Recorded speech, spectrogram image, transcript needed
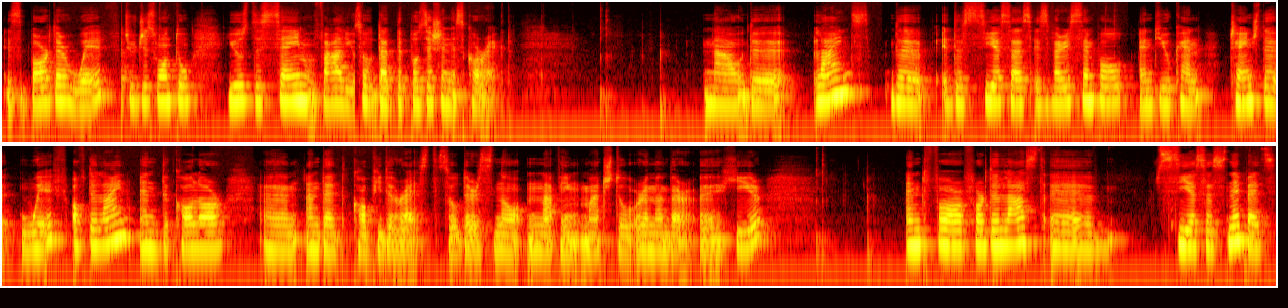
is border width. You just want to use the same value so that the position is correct. Now the lines, the, the CSS is very simple and you can change the width of the line and the color um, and then copy the rest. So there's no nothing much to remember uh, here. And for, for the last uh, CSS snippets,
